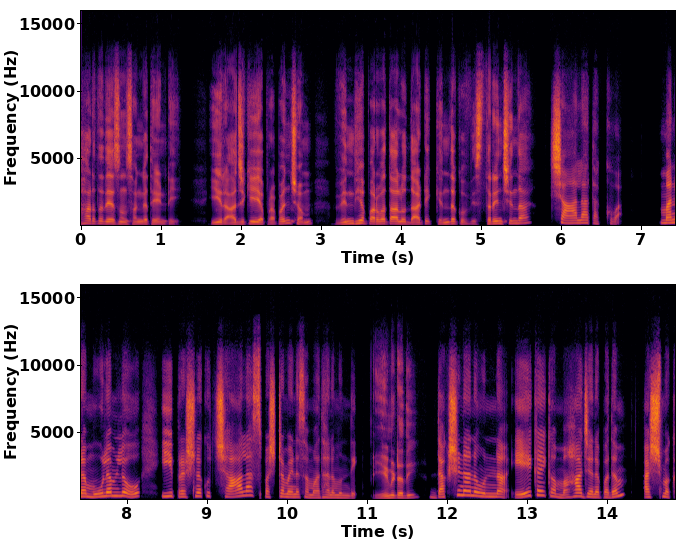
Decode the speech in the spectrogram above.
భారతదేశం సంగతేంటి? ఈ రాజకీయ ప్రపంచం వింధ్య పర్వతాలు దాటి కిందకు విస్తరించిందా? చాలా తక్కువ. మన మూలంలో ఈ ప్రశ్నకు చాలా స్పష్టమైన సమాధానముంది. ఏమిటది? దక్షిణాన ఉన్న ఏకైక మహాజనపదం అష్మక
